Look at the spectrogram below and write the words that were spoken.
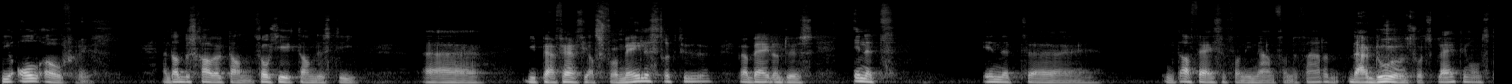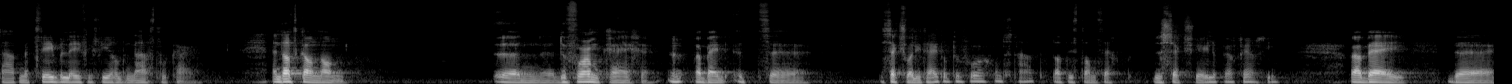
die all over is. En dat beschouw ik dan, zo zie ik dan dus die, eh, die perversie als formele structuur, waarbij er dus in het, in het, eh, in het afwijzen van die naam van de vader, daardoor een soort splijting ontstaat met twee belevingswerelden naast elkaar. En dat kan dan een, eh, de vorm krijgen waarbij het, de seksualiteit op de voorgrond staat. Dat is dan zeg de seksuele perversie. Waarbij de,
